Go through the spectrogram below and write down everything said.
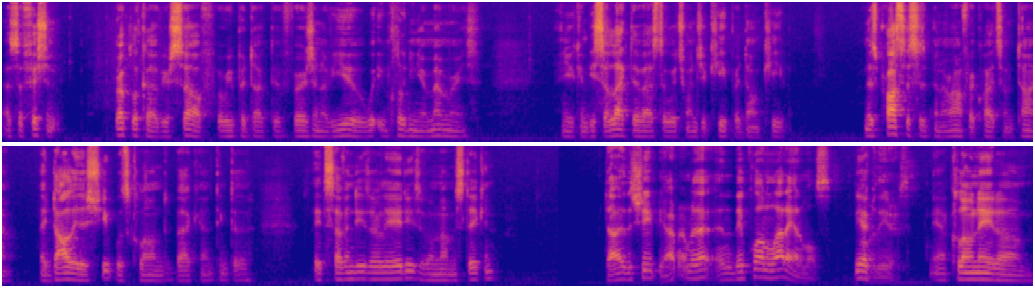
a sufficient replica of yourself, a reproductive version of you, including your memories and you can be selective as to which ones you keep or don't keep. This process has been around for quite some time. Like Dolly the sheep was cloned back in I think the late seventies, early eighties, if I'm not mistaken. Die of the sheep. Yeah, I remember that. And they've cloned a lot of animals Yeah. over the years. Yeah, Clonaid. Um,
